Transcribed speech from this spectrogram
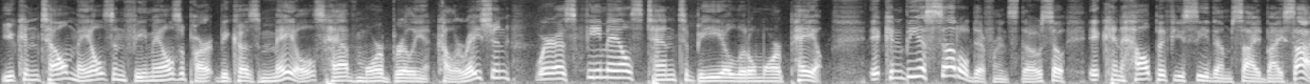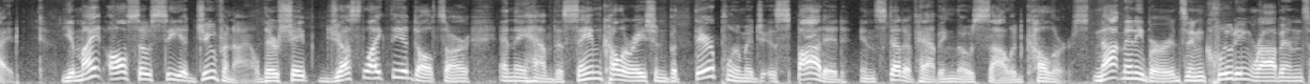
You can tell males and females apart because males have more brilliant coloration, whereas females tend to be a little more pale. It can be a subtle difference though, so it can help if you see them side by side. You might also see a juvenile. They're shaped just like the adults are, and they have the same coloration, but their plumage is spotted instead of having those solid colors. Not many birds, including robins,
